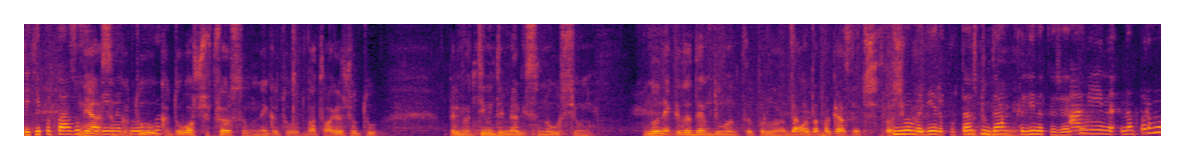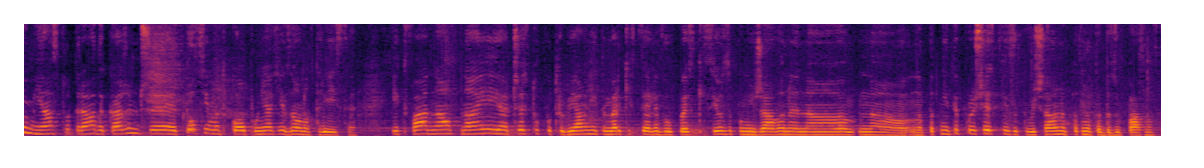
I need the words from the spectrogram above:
Ти ти Папазов, Не, аз съм като, като лош шофьор съм, не като двата лагера, защото превентивните мерки са много силни. Но нека да дадем думата първо на дамата, пък аз вече това ще Имам един репортаж, но да. Калина, кажете. Ами, на, на първо място трябва да кажем, че то си има такова понятие зона 30. И това е една от най-често потребяваните мерки в целия Европейски съюз за понижаване на, на, на пътните происшествия и за повишаване на пътната безопасност.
